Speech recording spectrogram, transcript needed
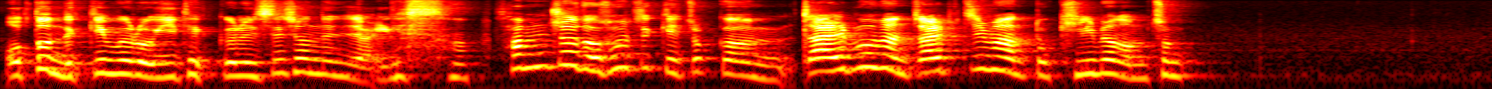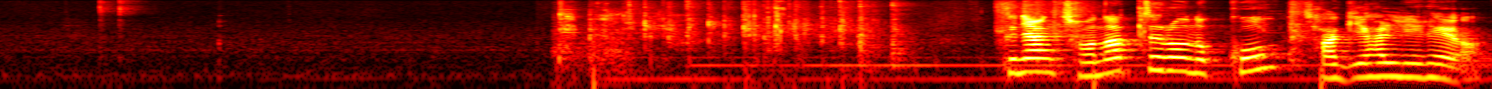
어떤 느낌으로 이 댓글을 쓰셨는지 알겠어. 3주도 솔직히 조금 짧으면 짧지만 또 길면 엄청 그냥 전화 틀어놓고 자기 할 일 해요.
